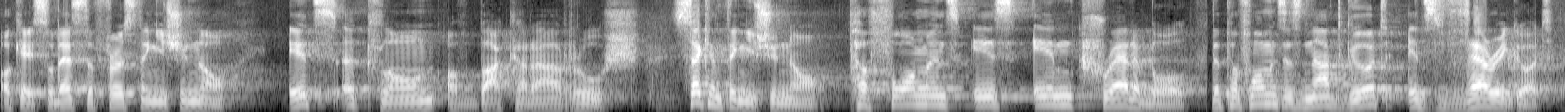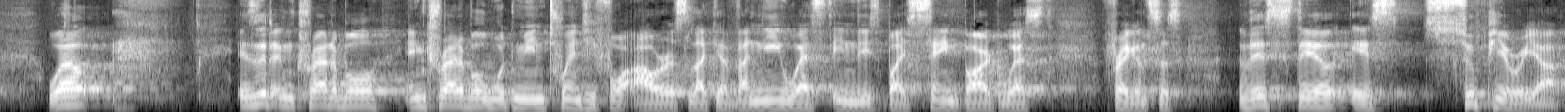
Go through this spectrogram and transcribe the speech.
Okay, so that's the first thing you should know. It's a clone of Baccarat Rouge. Second thing you should know, performance is incredible. The performance is not good, it's very good. Well, is it incredible? Incredible would mean 24 hours, like a Vanille West Indies by St. Bart West fragrances. This still is superior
